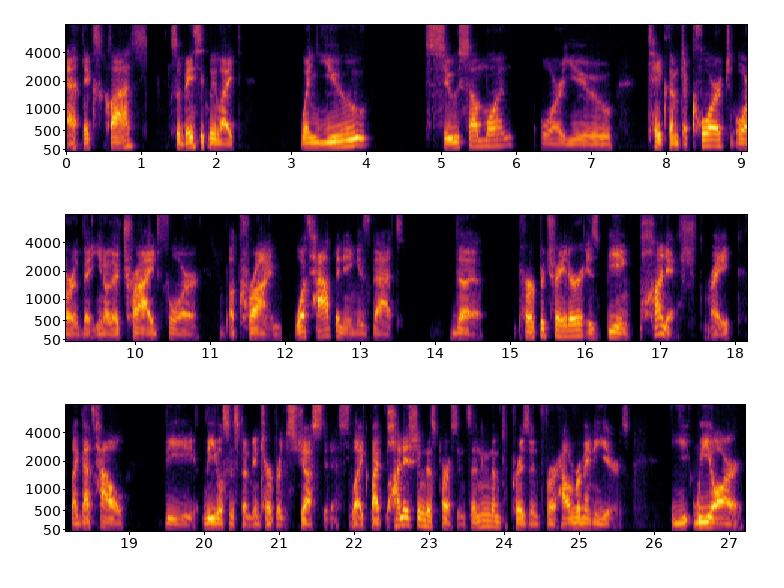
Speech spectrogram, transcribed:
ethics class. So basically like when you sue someone or you take them to court or that you know they're tried for a crime what's happening is that the perpetrator is being punished right? Like that's how the legal system interprets justice. Like by punishing this person sending them to prison for however many years y- we are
